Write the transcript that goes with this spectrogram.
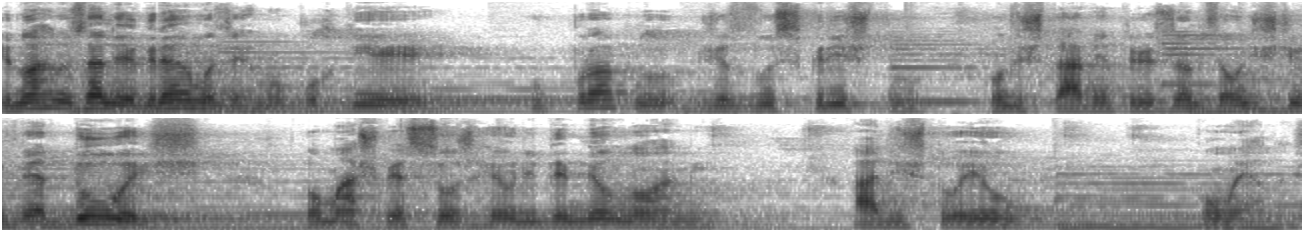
E nós nos alegramos, irmão, porque o próprio Jesus Cristo, quando estava entre os anos, onde estiver duas ou mais pessoas reunidas em meu nome, ali estou eu com elas.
